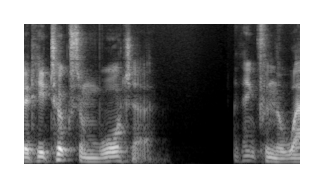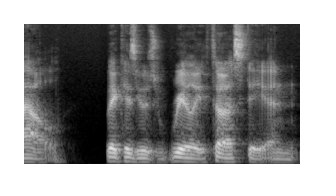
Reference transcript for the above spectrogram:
that he took some water, I think from the well, because he was really thirsty and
